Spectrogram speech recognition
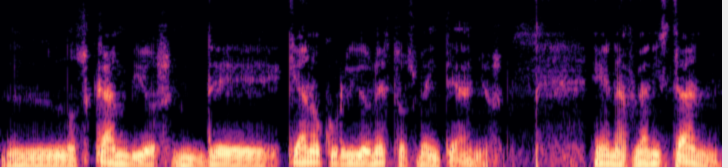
los cambios de, que han ocurrido en estos 20 años en Afganistán.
